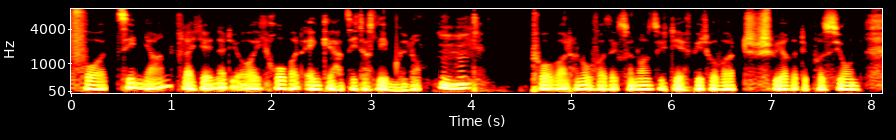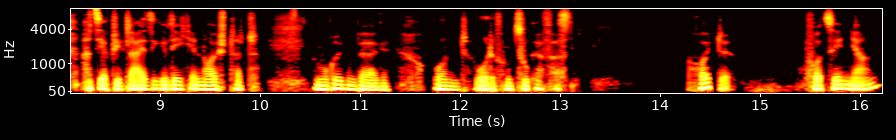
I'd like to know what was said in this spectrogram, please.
vor zehn Jahren, vielleicht erinnert ihr euch, Robert Enke hat sich das Leben genommen. Mhm. Torwart Hannover 96, DFB-Torwart, schwere Depression, hat sich auf die Gleise gelegt in Neustadt am Rügenberge und wurde vom Zug erfasst. Heute, vor zehn Jahren,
